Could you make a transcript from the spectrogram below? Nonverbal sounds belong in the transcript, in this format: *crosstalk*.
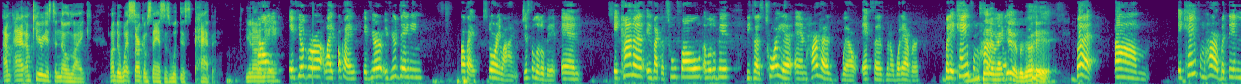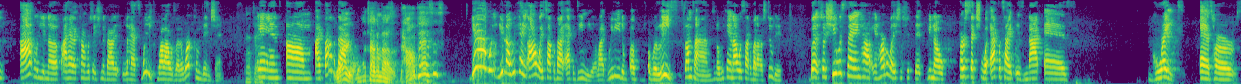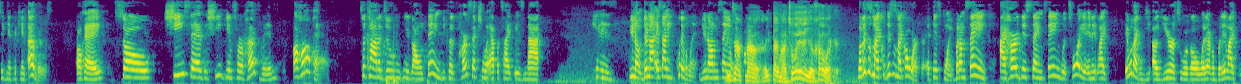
I'm I'm curious to know like under what circumstances would this happen. You know what I mean? If your girl, like, okay, if you're if you're dating, okay, storyline, just a little bit, and it kind of is like a twofold, a little bit, because Toya and her husband, well, ex-husband or whatever, but it came from You said her. it right there, but go ahead. But um, it came from her. But then, oddly enough, I had a conversation about it last week while I was at a work convention, Okay. and um, I thought about What? it. Y'all talking about hall passes? Yeah, we, you know, we can't always talk about academia. Like, we need a, a, a release sometimes. You know, we can't always talk about our students. But so she was saying how in her relationship that, you know, her sexual appetite is not as great as her significant others. Okay? So she says that she gives her husband a hall pass to kind of do his own thing because her sexual appetite is not his you know, they're not. It's not equivalent. You know what I'm Are saying? you talking about? Are you talking about Toya or your coworker? No, this is my this is my coworker at this point. But I'm saying I heard this same thing with Toya, and it like it was like a year or two ago, or whatever. But it like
